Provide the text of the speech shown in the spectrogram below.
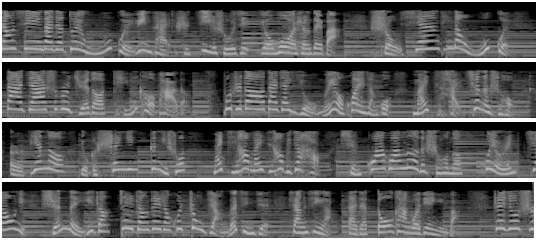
相信大家对五鬼运财是既熟悉又陌生，对吧？首先听到五鬼，大家是不是觉得挺可怕的？不知道大家有没有幻想过，买彩券的时候，耳边呢有个声音跟你说买几号买几号比较好。选刮刮乐的时候呢，会有人教你选哪一张，这张这张会中奖的情节。相信啊，大家都看过电影吧？这就是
